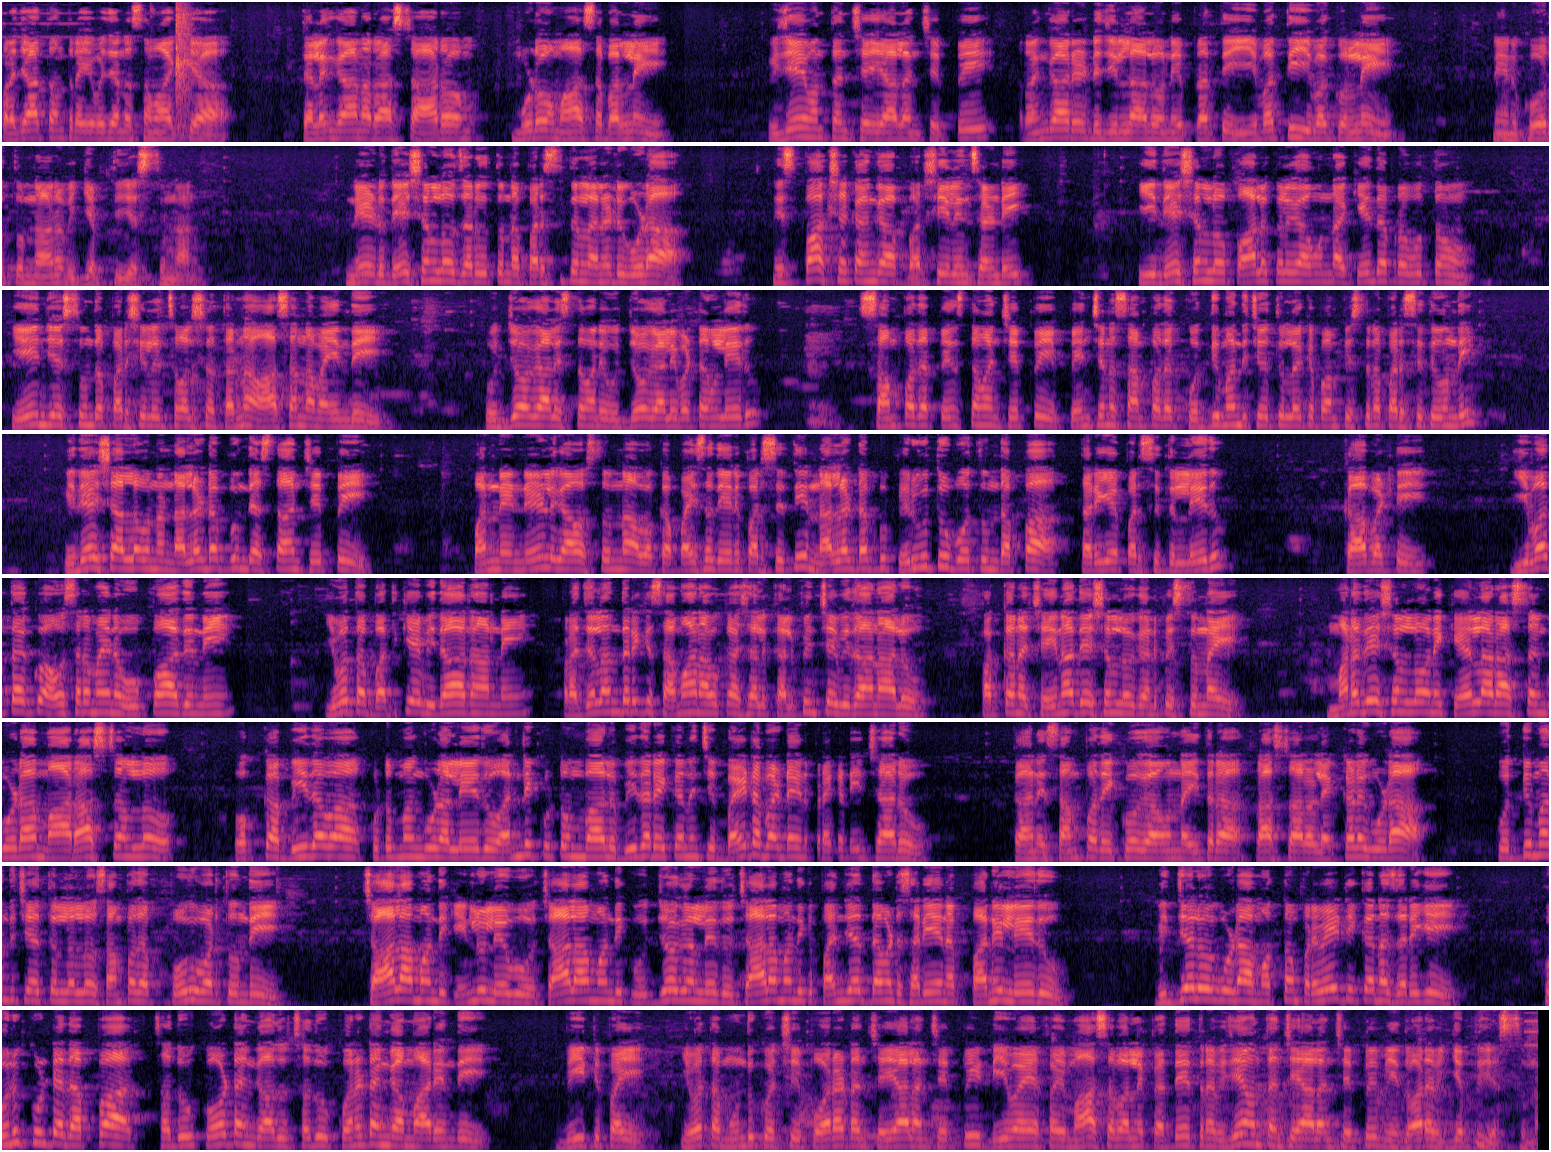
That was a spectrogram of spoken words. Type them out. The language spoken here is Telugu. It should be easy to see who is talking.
Speaker 1: ప్రజాతంత్ర యువజన సమాఖ్య తెలంగాణ రాష్ట్ర ఆరో మూడవ మహాసభల్ని విజయవంతం చేయాలని చెప్పి రంగారెడ్డి జిల్లాలోని ప్రతి యువతీ యువకుల్ని నేను కోరుతున్నాను విజ్ఞప్తి చేస్తున్నాను. నేడు దేశంలో జరుగుతున్న పరిస్థితులన్నిటి కూడా నిష్పాక్షకంగా పరిశీలించండి. ఈ దేశంలో పాలకులుగా ఉన్న కేంద్ర ప్రభుత్వం ఏం చేస్తుందో పరిశీలించవలసిన తరుణం ఆసన్నమైంది. ఉద్యోగాలు ఇస్తామని ఉద్యోగాలు ఇవ్వటం లేదు. సంపద పెంచుతామని చెప్పి పెంచిన సంపద కొద్ది మంది చేతుల్లోకి పంపిస్తున్న పరిస్థితి ఉంది. విదేశాల్లో ఉన్న నల్ల డబ్బును తెస్తా అని చెప్పి పన్నెండేళ్ళుగా వస్తున్న ఒక పైస దేని పరిస్థితి? నల్ల డబ్బు పెరుగుతూ పోతుంది తప్ప తరిగే పరిస్థితి లేదు. కాబట్టి యువతకు అవసరమైన ఉపాధిని యువత బతికే విధానాన్ని ప్రజలందరికీ సమాన అవకాశాలు కల్పించే విధానాలు పక్కన చైనా దేశంలో కనిపిస్తున్నాయి. మన దేశంలోని కేరళ రాష్ట్రం కూడా మా రాష్ట్రంలో ఒక్క బీదవ కుటుంబం కూడా లేదు. అన్ని కుటుంబాలు బీదరేఖ నుంచి బయటపడ్డాయని ప్రకటించారు. కానీ సంపద ఎక్కువగా ఉన్న ఇతర రాష్ట్రాలలో ఎక్కడ కూడా కొద్దిమంది చేతులలో సంపద పోగుపడుతుంది. చాలామందికి ఇండ్లు లేవు. చాలామందికి ఉద్యోగం లేదు. చాలామందికి పని చేద్దామంటే సరైన పని లేదు. విద్యలో కూడా మొత్తం ప్రైవేటీకరణ జరిగి కొనుక్కుంటే తప్ప చదువుకోవటం కాదు. చదువు కొనటంగా మారింది. వీటిపై యువత ముందుకొచ్చి పోరాటం చేయాలని చెప్పి డివైఎఫ్ఐ మహాసభల్ని పెద్ద ఎత్తున విజయవంతం చేయాలని చెప్పి మీ ద్వారా విజ్ఞప్తి చేస్తున్నాను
